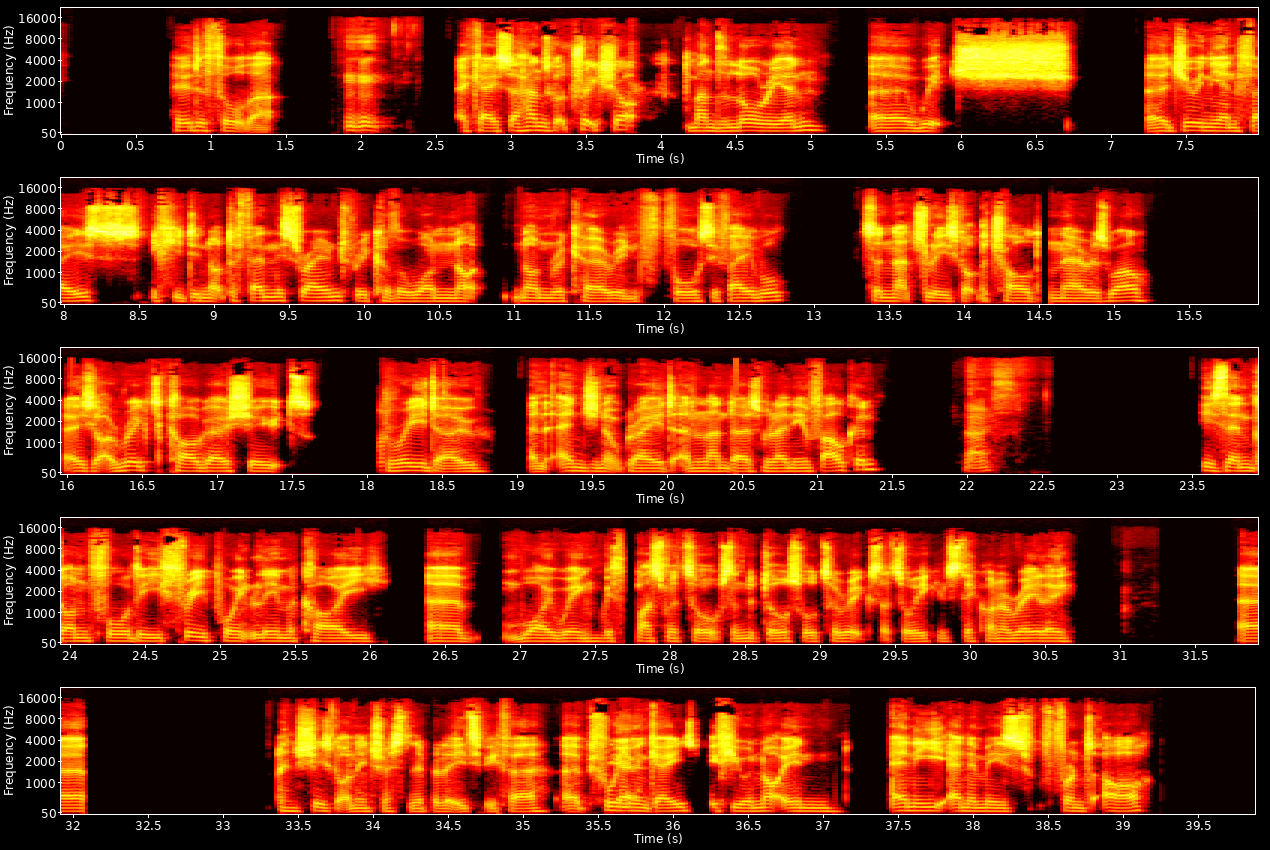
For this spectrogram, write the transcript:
Who'd have thought that? Okay, so Han's got Trick Shot, Mandalorian, uh, which uh, during the end phase, if you did not defend this round, recover one not non-recurring force if able. So naturally, he's got the child on there as well. Uh, he's got a rigged cargo chute, Greedo, an engine upgrade, and Lando's Millennium Falcon. Nice. He's then gone for the three-point Leema Kai uh, Y-wing with plasma torps and the dorsal turrets. That's all you can stick on her, really. Uh, and she's got an interesting ability, to be fair. Uh, before you engage, if you are not in any enemy's front arc,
